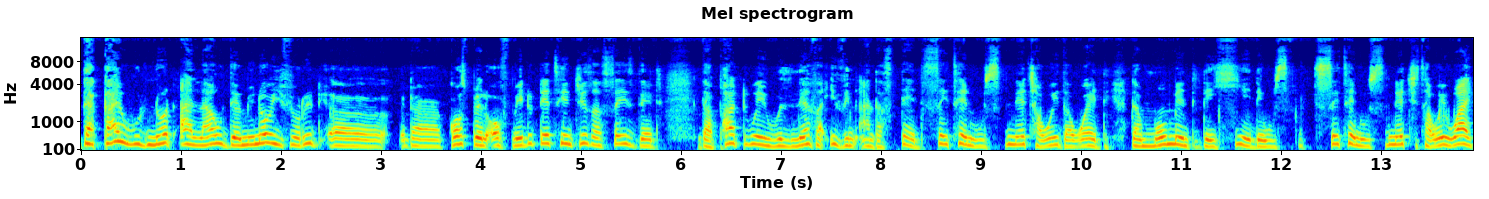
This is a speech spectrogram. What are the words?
the guy would not allow them. You know, if you read uh, the Gospel of Meditating, Jesus says that the pathway will never even understand. Satan will snatch away the word. The moment they hear, they will, Satan will snatch it away. Why?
